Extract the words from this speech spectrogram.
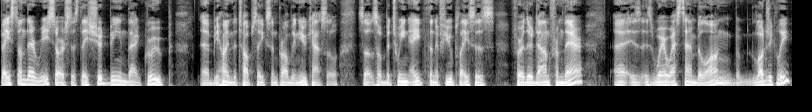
based on their resources they should be in that group uh, behind the top six and probably Newcastle. So so between eighth and a few places further down from there, uh, is is where West Ham belong. But logically,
